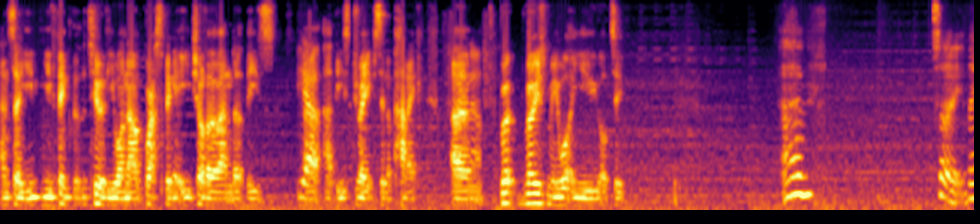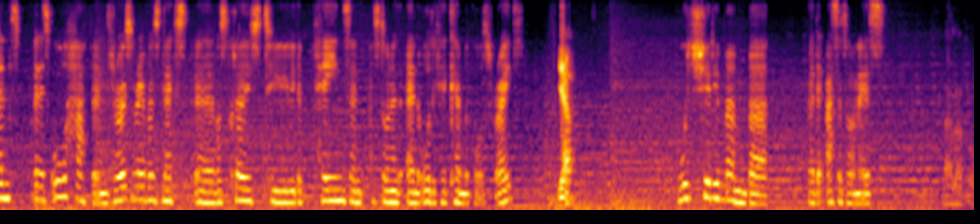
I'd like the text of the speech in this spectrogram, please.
and so you, you think that the two of you are now grasping at each other and at these yeah. uh, at these drapes in a panic. Um. Ro- Rosemary, what are you up to? Um. So when when it's all happened, Rosemary was next uh, was close to the paints and acetone and all the chemicals, right? Yep. Would she remember where the acetone is? Flammable.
